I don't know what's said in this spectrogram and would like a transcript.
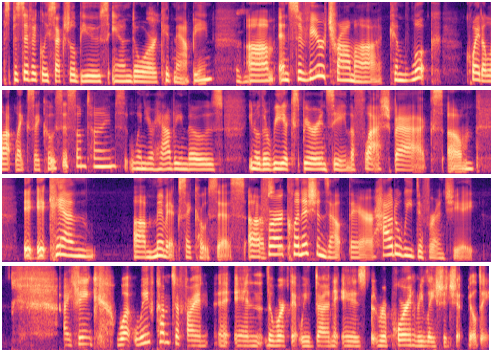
specifically sexual abuse and or kidnapping mm-hmm. um, and severe trauma can look quite a lot like psychosis sometimes when you're having those, you know, the re experiencing, the flashbacks. Um, it, it can uh, mimic psychosis. Uh, for our clinicians out there, how do we differentiate? I think what we've come to find in the work that we've done is rapport and relationship building.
